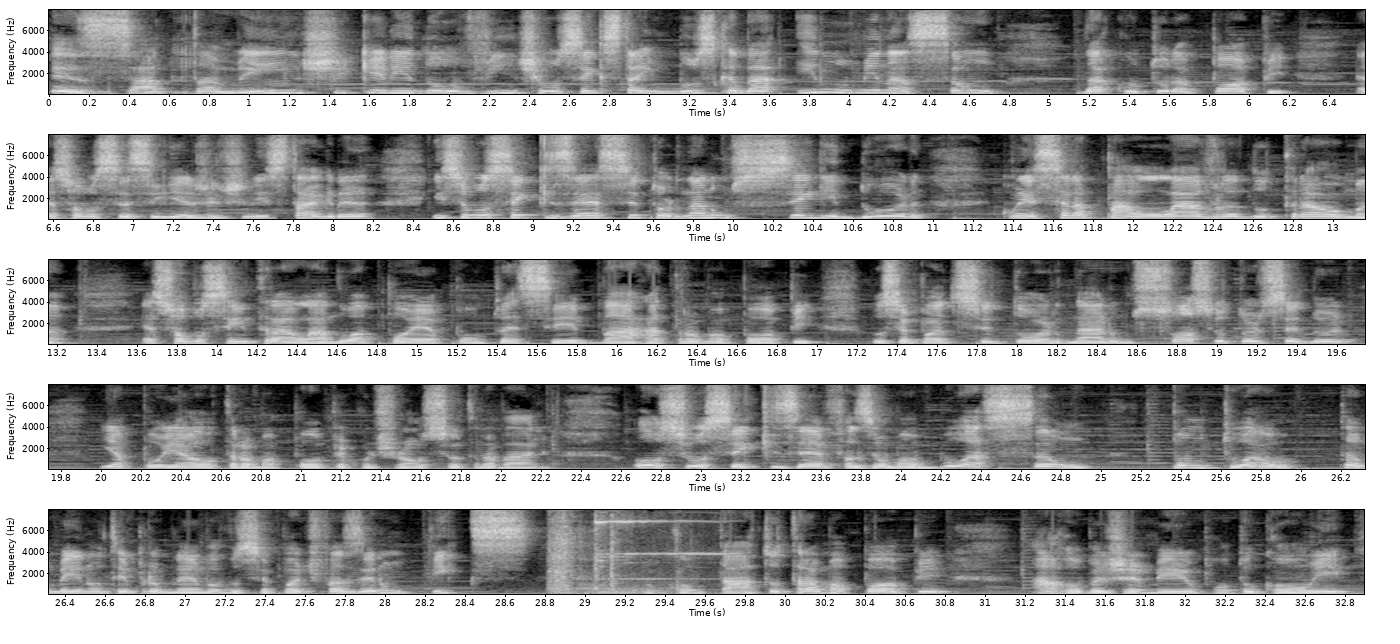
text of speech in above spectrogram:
Exatamente, querido ouvinte. Você que está em busca da iluminação da cultura pop, é só você seguir a gente no Instagram. E se você quiser se tornar um seguidor, conhecer a palavra do trauma, é só você entrar lá no apoia.se barra traumapop. Você pode se tornar um sócio torcedor e apoiar o Trauma Pop a continuar o seu trabalho. Ou se você quiser fazer uma boa ação pontual, também não tem problema. Você pode fazer um pix no contato traumapop@gmail.com e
